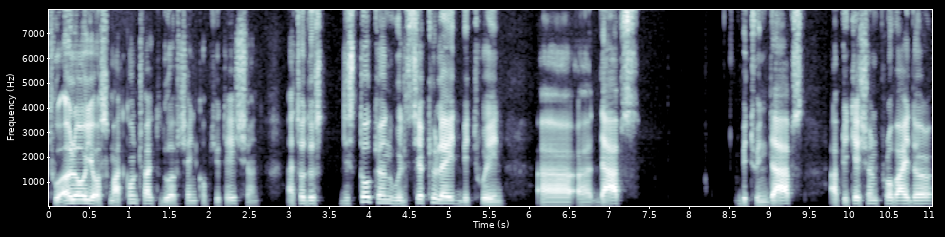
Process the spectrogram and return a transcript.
to allow your smart contract to do off-chain computation. And so this, this token will circulate between uh, uh, dApps, between dApps, application provider,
